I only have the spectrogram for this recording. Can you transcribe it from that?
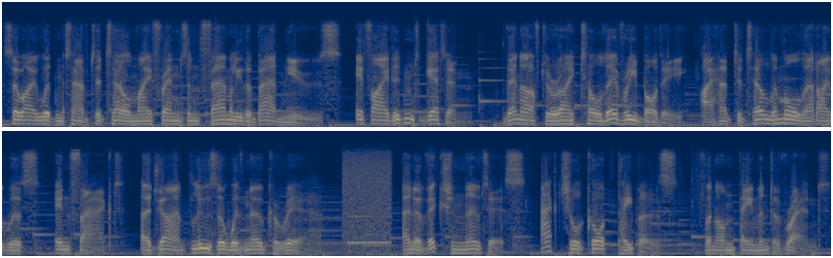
so I wouldn't have to tell my friends and family the bad news if I didn't get in. Then after I told everybody, I had to tell them all that I was, in fact, a giant loser with no career. An eviction notice, actual court papers, for non-payment of rent.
